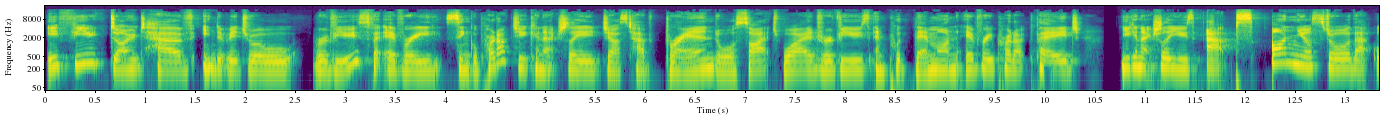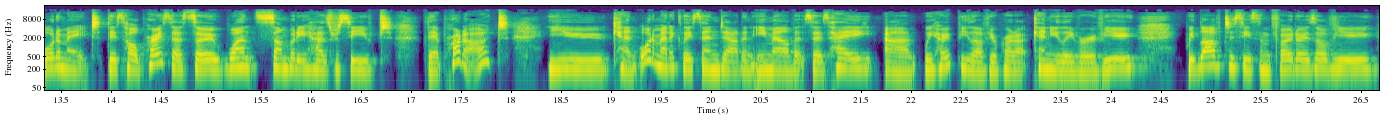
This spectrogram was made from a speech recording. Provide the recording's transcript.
if you don't have individual reviews for every single product, you can actually just have brand or site wide reviews and put them on every product page. You can actually use apps on your store that automate this whole process. So once somebody has received their product, you can automatically send out an email that says, Hey, um, we hope you love your product. Can you leave a review? We'd love to see some photos of you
